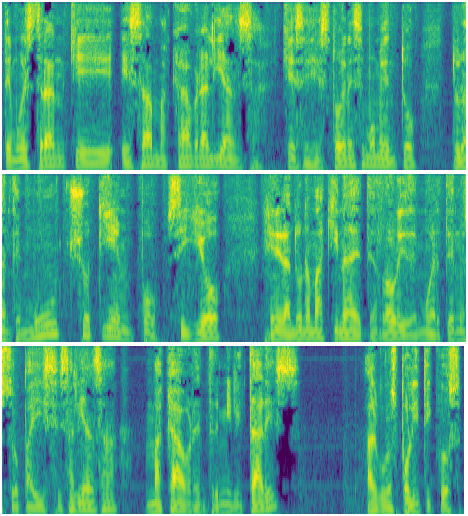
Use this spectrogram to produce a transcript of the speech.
demuestran que esa macabra alianza que se gestó en ese momento durante mucho tiempo siguió generando una máquina de terror y de muerte en nuestro país. Esa alianza macabra entre militares, algunos políticos,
